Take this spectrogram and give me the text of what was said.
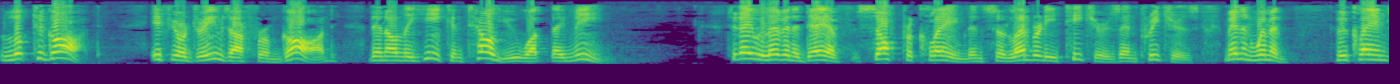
look to God. If your dreams are from God, then only He can tell you what they mean. Today we live in a day of self-proclaimed and celebrity teachers and preachers, men and women who claim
